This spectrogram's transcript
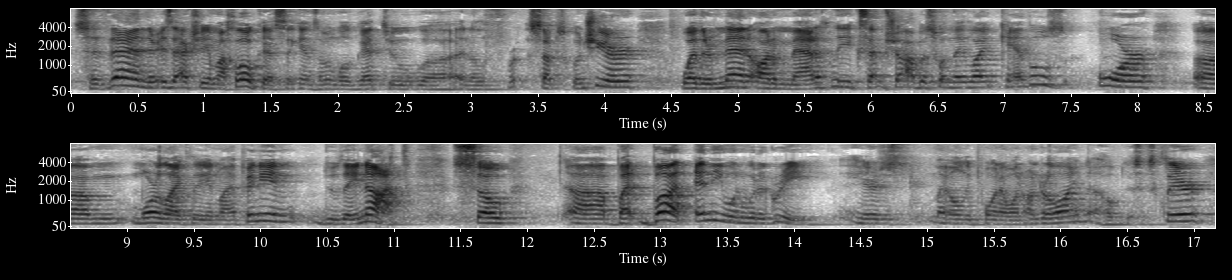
so then there is actually a machlokas. Again, something we'll get to uh, in a subsequent year, whether men automatically accept Shabbos when they light candles, or um, more likely, in my opinion, do they not? So, uh, but but anyone would agree here's my only point I want to underline. I hope this is clear.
